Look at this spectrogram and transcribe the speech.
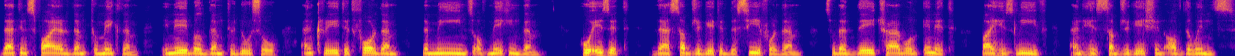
that inspired them to make them, enabled them to do so, and created for them the means of making them? Who is it that subjugated the sea for them, so that they travel in it by his leave and his subjugation of the winds?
